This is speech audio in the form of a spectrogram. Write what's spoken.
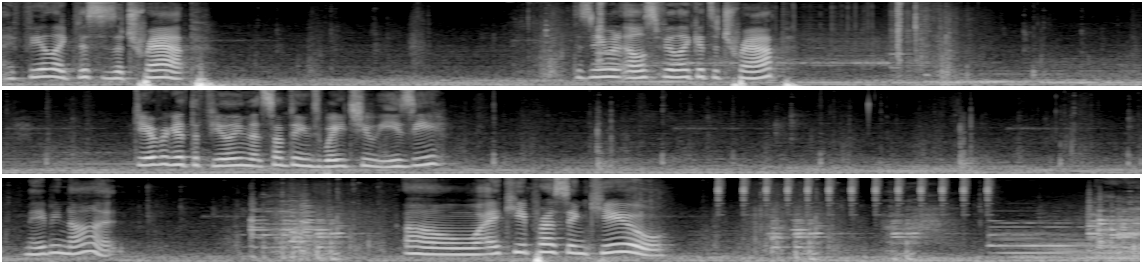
I feel like this is a trap. Does anyone else feel like it's a trap? You ever get the feeling that something's way too easy? Maybe not. Oh, I keep pressing Q. I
